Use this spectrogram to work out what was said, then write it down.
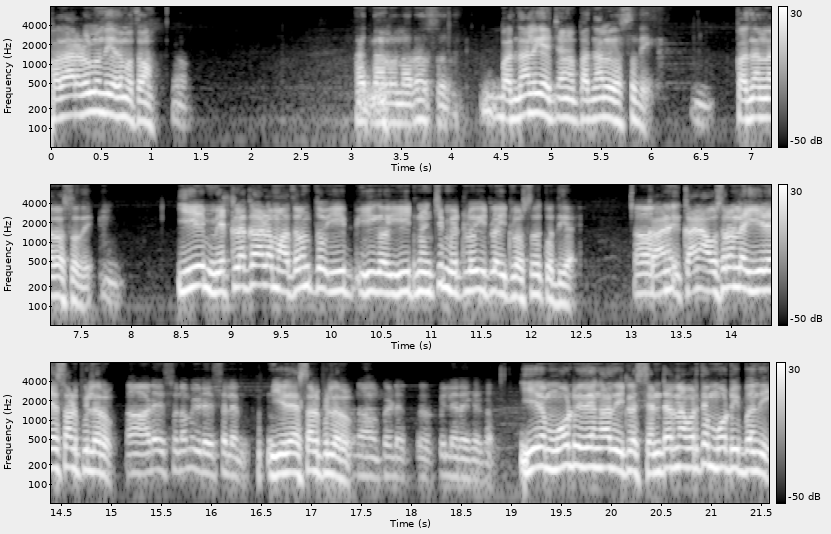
పదహారు అడుగులు ఉంది కదా మొత్తం. పద్నాలుగున్నర వస్తుంది. పద్నాలుగు పద్నాలుగు వస్తుంది. పద్నాలుగున్నర వస్తుంది. ఈ మెట్ల కాడ మాత్రం ఈ వీటి నుంచి మెట్లు ఇట్లా ఇట్లా వస్తుంది కొద్దిగా. కానీ కానీ అవసరం లేదు ఈడేస్తాడు పిల్లరు. ఆ, ఆడేస్తున్నాం ఈడేస్తలేం ఈడేస్తాడు పిల్లరు. పిల్లర్ ఈడ మోటు ఇదేం కాదు ఇట్లా సెంటర్న పడితే మోటు ఇబ్బంది.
